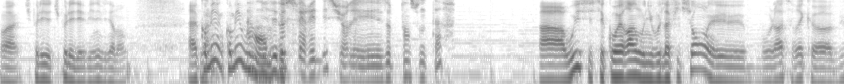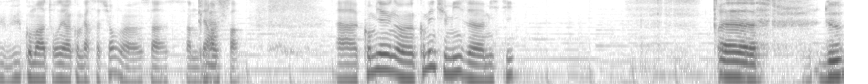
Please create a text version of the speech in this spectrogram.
Ouais, tu peux l'aider, tu peux l'aider, bien évidemment. Euh, combien, combien vous Ah, on misez peut de... se faire aider sur les obtentions de taf? Ah oui, si c'est cohérent au niveau de la fiction, et bon là, c'est vrai que vu, vu comment a tourné la conversation, euh, ça, ça me dérange pas. Euh, combien, euh, combien tu mises, euh, Misty? Euh, deux.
